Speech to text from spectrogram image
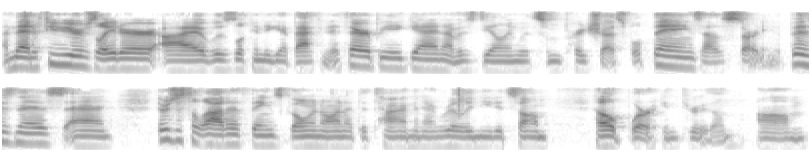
And then a few years later, I was looking to get back into therapy again. I was dealing with some pretty stressful things. I was starting a business, and there was just a lot of things going on at the time, and I really needed some help working through them. Um,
